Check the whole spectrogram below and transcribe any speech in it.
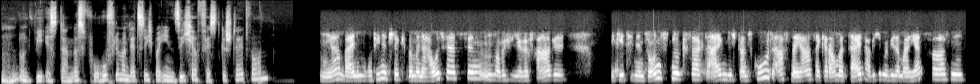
Mhm. Und wie ist dann das Vorhofflimmern letztlich bei Ihnen sicher festgestellt worden? Ja, bei einem Routinecheck bei meiner Hausärztin habe ich ihre Frage, wie geht's Ihnen sonst, nur gesagt, eigentlich ganz gut. Ach, na ja, seit geraumer Zeit habe ich immer wieder mal Herzphasen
